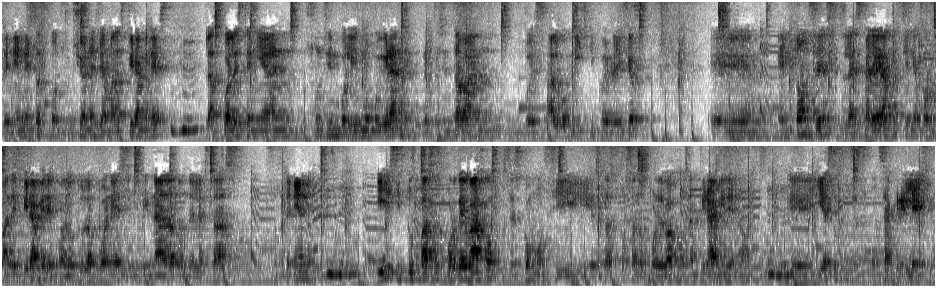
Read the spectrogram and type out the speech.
tenían estas construcciones llamadas pirámides, Ujú. las cuales tenían pues, un simbolismo muy grande, representaban pues algo místico y religioso. Eh, entonces la escalera pues tiene forma de pirámide cuando tú la pones inclinada donde la estás sosteniendo. Ujú. Y si tú pasas por debajo, pues es como si estás pasando por debajo de una pirámide, ¿no? Ujú. Eh, y eso pues, es un sacrilegio,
